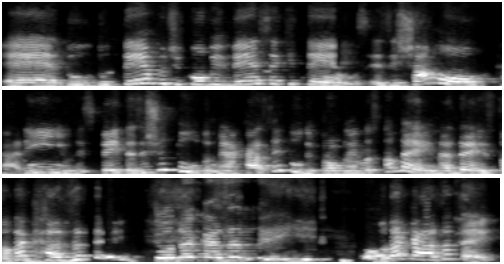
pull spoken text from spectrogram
É, do, do, tempo de convivência que temos. Existe amor, carinho, respeito, existe tudo. Na minha casa tem tudo, e problemas também, né, Deise? Toda casa tem. Toda casa tem. Toda casa tem.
